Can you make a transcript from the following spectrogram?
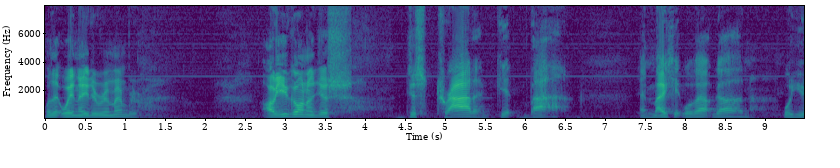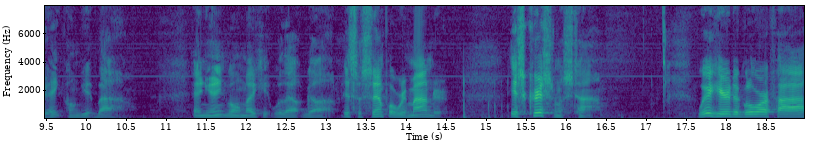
that we need to remember. Are you going to just just try to get by and make it without God? Well, you ain't going to get by. And you ain't going to make it without God. It's a simple reminder. It's Christmas time. We're here to glorify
